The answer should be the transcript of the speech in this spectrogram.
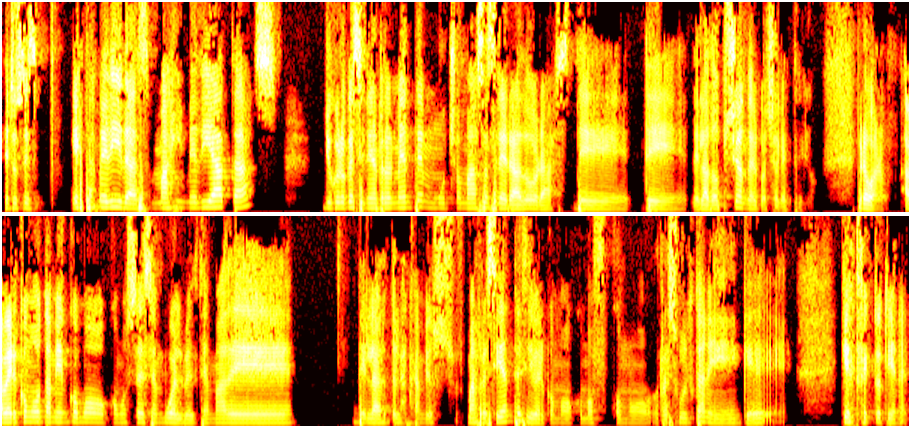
Entonces, estas medidas más inmediatas yo creo que serían realmente mucho más aceleradoras de, la adopción del coche eléctrico. Pero bueno, a ver cómo también cómo, cómo se desenvuelve el tema de, de, de los cambios más recientes y ver cómo, cómo, cómo resultan y qué, qué efecto tienen.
